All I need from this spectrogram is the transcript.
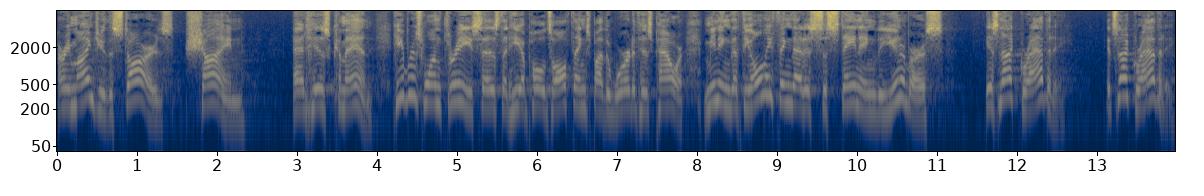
I remind you, the stars shine at his command. Hebrews 1 3 says that he upholds all things by the word of his power, meaning that the only thing that is sustaining the universe is not gravity. It's not gravity.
